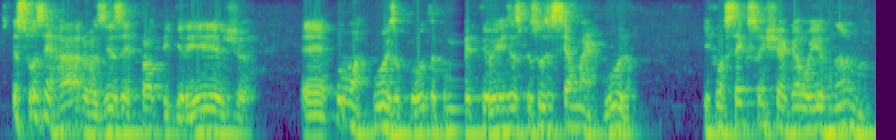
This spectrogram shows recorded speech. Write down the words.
as pessoas erraram, às vezes é a própria igreja, é, por uma coisa ou por outra, cometeu erros, as pessoas se amarguram e conseguem só enxergar o erro. Não,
